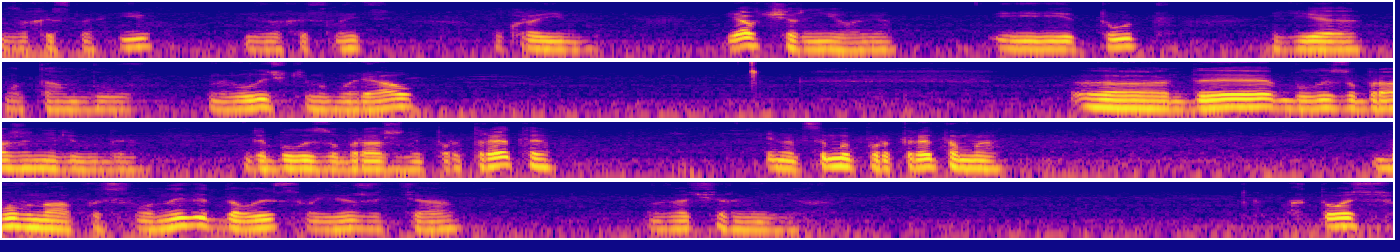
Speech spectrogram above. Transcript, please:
захисників і захисниць України. Я в Чернігові. І тут є, от там був невеличкий меморіал, е, де були зображені люди, де були зображені портрети. І над цими портретами був напис: вони віддали своє життя за Чернігів. Хтось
